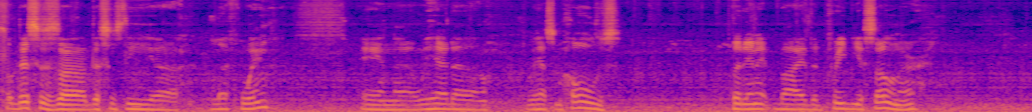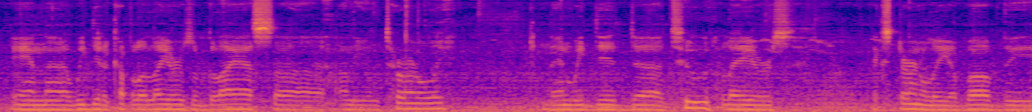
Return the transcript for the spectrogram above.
So this is uh, this is the uh, left wing, and uh, we had uh, we had some holes put in it by the previous owner, and uh, we did a couple of layers of glass uh, on the internally. Then we did two layers externally above the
